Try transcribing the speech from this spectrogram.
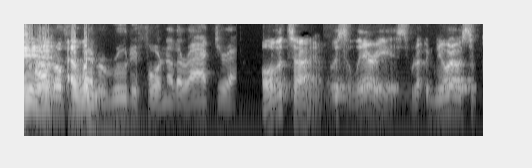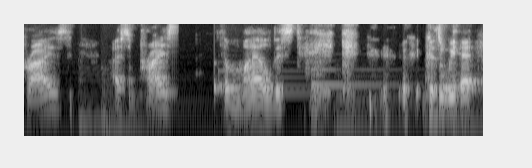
I don't know if I you've love- ever rooted for another actor. all the time. It was hilarious. You know what I was surprised? I was surprised at the mildest take because we had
